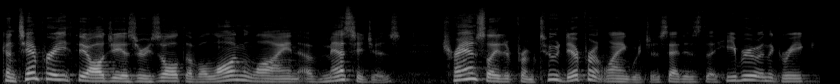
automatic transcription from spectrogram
Contemporary theology is a result of a long line of messages translated from two different languages, that is the Hebrew and the Greek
